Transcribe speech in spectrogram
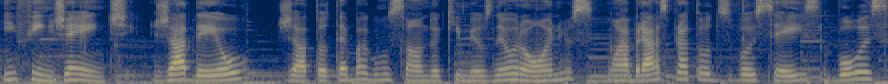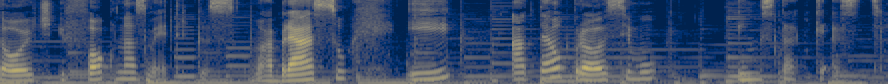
Enfim, gente, já deu, já tô até bagunçando aqui meus neurônios. Um abraço para todos vocês, boa sorte e foco nas métricas. Um abraço e até o próximo InstaCast.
